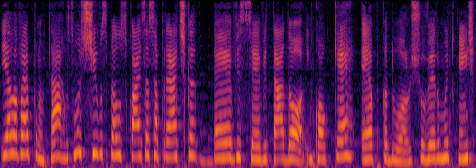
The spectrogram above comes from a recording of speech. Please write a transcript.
E ela vai apontar os motivos pelos quais essa prática deve ser evitada ó, em qualquer época do ano. Chuveiro muito quente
